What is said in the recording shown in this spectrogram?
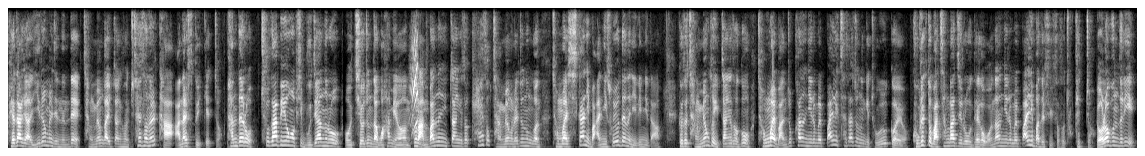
게다가 이름을 짓는데 장명가 입장에서는 최선을 다 안 할 수도 있겠죠. 반대로 추가 비용 없이 무제한으로 어, 지어준다고 하면 돈 안 받는 입장에서 계속 장명을 해주는 건 정말 시간이 많이 소요되는 일입니다. 그래서 장명소 입장에서도 정말 만족하는 이름을 빨리 찾아주는 게 좋을 거예요. 고객도 마찬가지로 내가 원하는 이름을 빨리 받을 수 있어서 좋겠죠. 여러분들이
